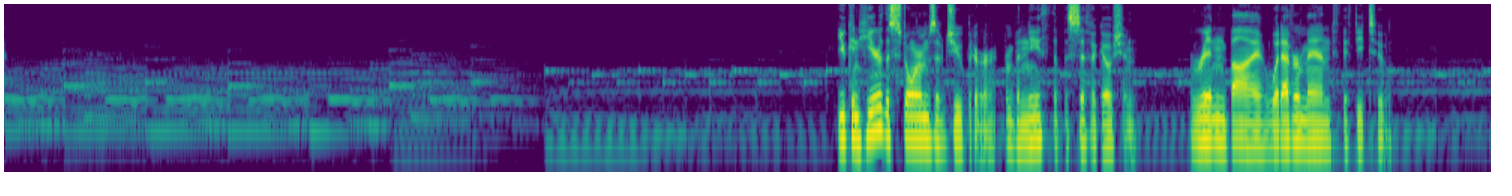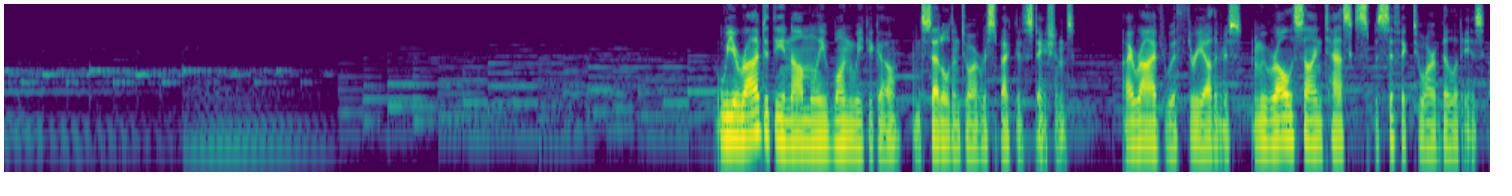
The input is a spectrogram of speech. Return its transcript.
You can hear the storms of Jupiter from beneath the Pacific Ocean. Written by Whatever Man 52. We arrived at the anomaly one week ago and settled into our respective stations. I arrived with three others, and we were all assigned tasks specific to our abilities.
